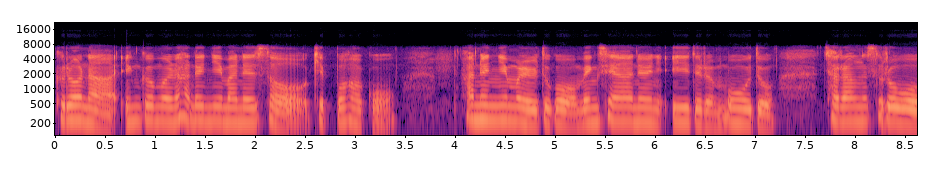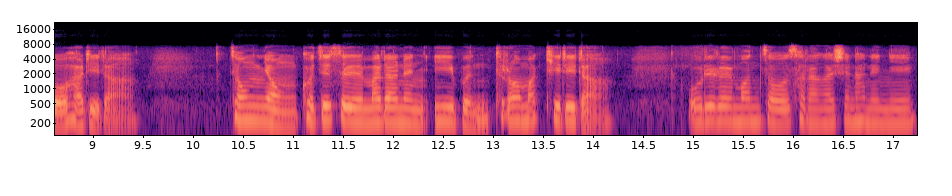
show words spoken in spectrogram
그러나 임금은 하느님 안에서 기뻐하고 하느님을 두고 맹세하는 이들은 모두 자랑스러워하리라. 정령 거짓을 말하는 입은 틀어막히리라. 우리를 먼저 사랑하신 하느님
